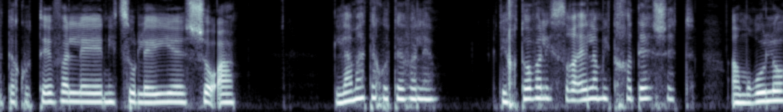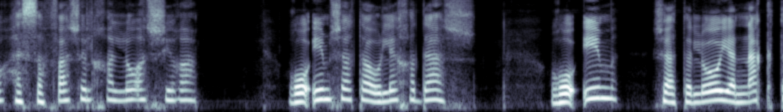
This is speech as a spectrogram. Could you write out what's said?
אתה כותב על אה, ניצולי אה, שואה. למה אתה כותב עליהם? תכתוב על ישראל המתחדשת. אמרו לו, השפה שלך לא עשירה. רואים שאתה עולה חדש. רואים שאתה לא ינקת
